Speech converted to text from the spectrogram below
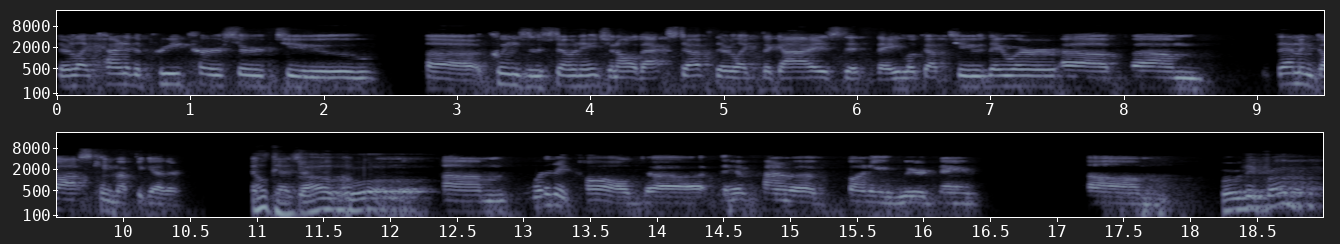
They're like kind of the precursor to uh, Queens of the Stone Age and all that stuff. They're like the guys that they look up to. They were uh, um, them and Goss came up together. Okay. Oh, cool. Um, what are they called? Uh, they have kind of a funny, weird name. Um, Where were they from?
